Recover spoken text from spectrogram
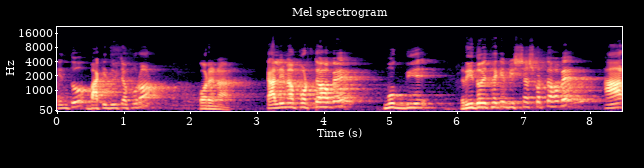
কিন্তু বাকি দুইটা পূরণ করে না। কালিমা পড়তে হবে, মুখ দিয়ে হৃদয় থেকে বিশ্বাস করতে হবে, আর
